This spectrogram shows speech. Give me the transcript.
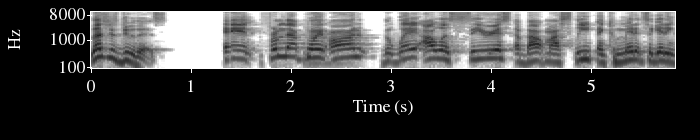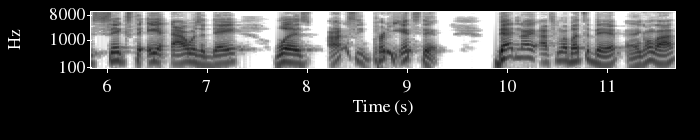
Let's just do this. And from that point on, the way I was serious about my sleep and committed to getting six to eight hours a day was honestly pretty instant. That night, I took my butt to bed. I ain't gonna lie.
